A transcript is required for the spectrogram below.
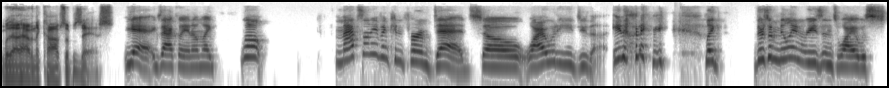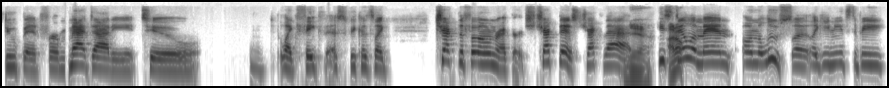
without having the cops up his ass. yeah, exactly. And I'm like, well, Matt's not even confirmed dead. So why would he do that? You know what I mean? Like, there's a million reasons why it was stupid for Matt Daddy to like fake this because like check the phone records, check this, check that. Yeah. He's still a man on the loose. Uh, like he needs to be.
